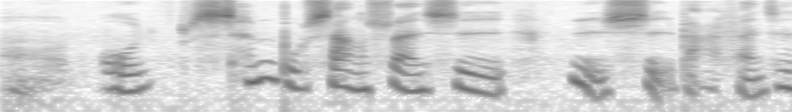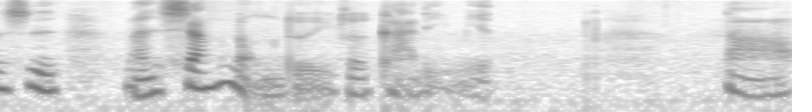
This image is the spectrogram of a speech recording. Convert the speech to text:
哦。我称不上算是日式吧，反正是蛮香浓的一个咖喱面。那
